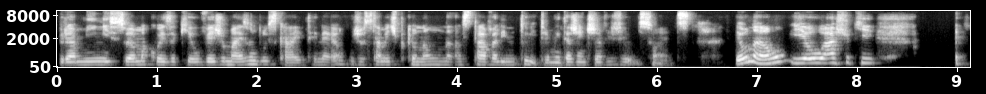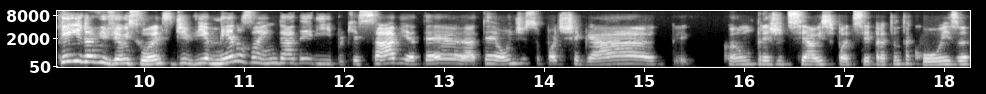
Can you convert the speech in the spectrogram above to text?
para mim isso é uma coisa que eu vejo mais no Blue Sky, entendeu? Justamente porque eu não, não estava ali no Twitter. Muita gente já viveu isso antes. Eu não, e eu acho que quem já viveu isso antes devia menos ainda aderir, porque sabe até, até onde isso pode chegar, quão prejudicial isso pode ser para tanta coisa,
